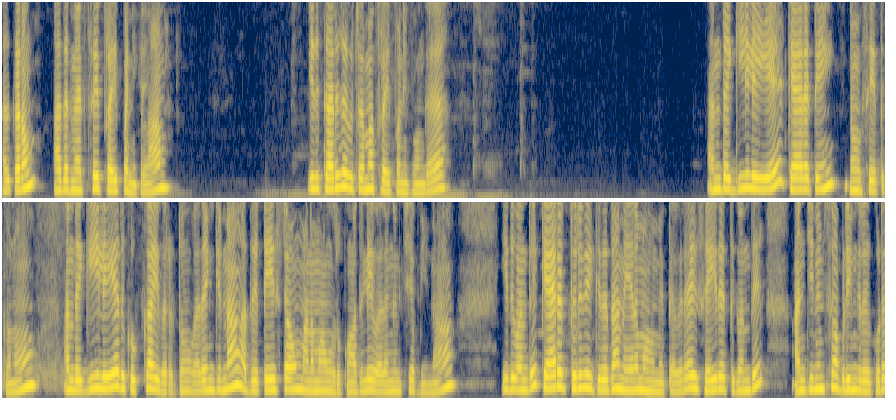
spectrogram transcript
அதுக்கப்புறம் அதை நட்ஸை ஃப்ரை பண்ணிக்கலாம். இது கருக விட்டுறாமல் ஃப்ரை பண்ணிக்கோங்க. அந்த கீலேயே கேரட்டையும் நம்ம சேர்த்துக்கணும். அந்த கீலேயே அது குக்காகி வரட்டும். வதங்கினா அது டேஸ்ட்டாகவும் மனமாகவும் இருக்கும். அதிலே வதங்குனுச்சு அப்படின்னா இது வந்து கேரட் துருவிக்கிறது தான் நேரமாகுமே தவிர இது செய்கிறதுக்கு வந்து அஞ்சு நிமிஷம் அப்படிங்கிறது கூட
